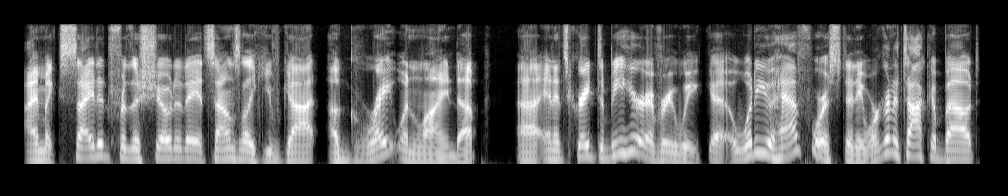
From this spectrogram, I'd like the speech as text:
I'm excited for the show today. It sounds like you've got a great one lined up, uh, and it's great to be here every week. Uh, what do you have for us today? We're going to talk about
